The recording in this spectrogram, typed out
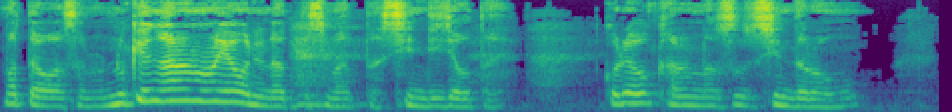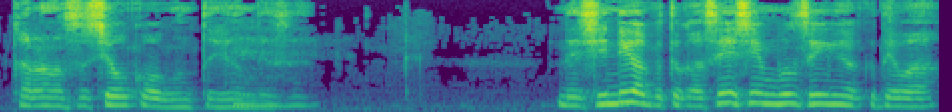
またはその抜け殻のようになってしまった心理状態。これをカラノスシンドローム、カラノス症候群というんです。で、心理学とか精神分析学では、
